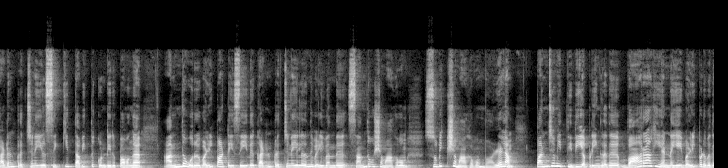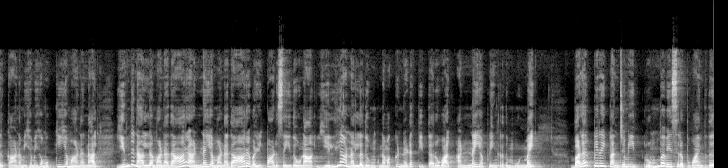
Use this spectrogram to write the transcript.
கடன் பிரச்சனையில் சிக்கி தவித்து கொண்டிருப்பவங்க அந்த ஒரு வழிபாட்டை செய்து கடன் பிரச்சனையிலிருந்து வெளிவந்து சந்தோஷமாகவும் சுபிக்ஷமாகவும் வாழலாம். பஞ்சமி திதி அப்படிங்கிறது வாராகி அன்னையை வழிபடுவதற்கான மிக மிக முக்கியமான நாள். இந்த நாளில் மனதார அன்னைய மனதார வழிபாடு செய்தோனா எல்லா நல்லதும் நமக்கு நடத்தி தருவாள் அன்னை அப்படிங்கிறது உண்மை. வளர்ப்பிறை பஞ்சமி ரொம்பவே சிறப்பு வாய்ந்தது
